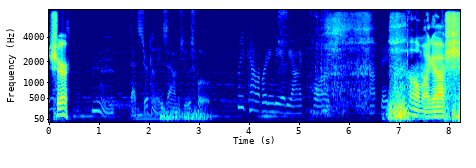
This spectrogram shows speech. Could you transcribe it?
Sure. Hmm, that certainly sounds useful. Recalibrating the avionics cord. Oh my gosh.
